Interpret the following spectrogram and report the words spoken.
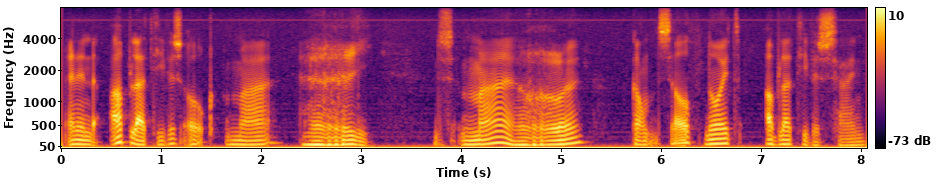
En in de ablativus ook Marie. Dus mare kan zelf nooit ablativus zijn.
